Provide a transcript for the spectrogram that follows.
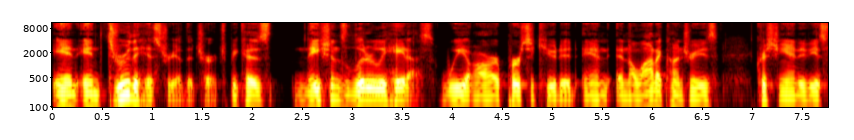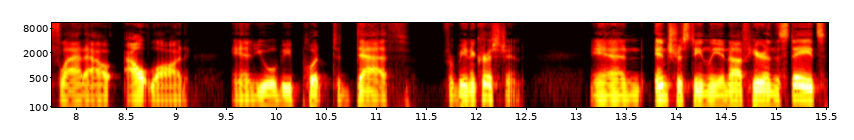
and, and through the history of the church because nations literally hate us. We are persecuted. And in a lot of countries, Christianity is flat out outlawed and you will be put to death for being a Christian. And interestingly enough, here in the States,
